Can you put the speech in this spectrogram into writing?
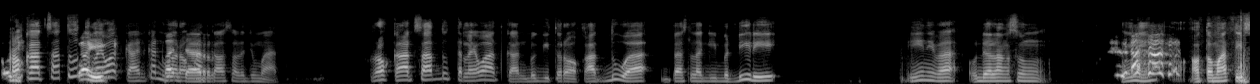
Oh, Rokat satu baik. terlewatkan kan dua Lancar. rokat kalau sholat Jumat. Rokat satu terlewatkan begitu rokat dua pas lagi berdiri ini pak udah langsung ini otomatis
